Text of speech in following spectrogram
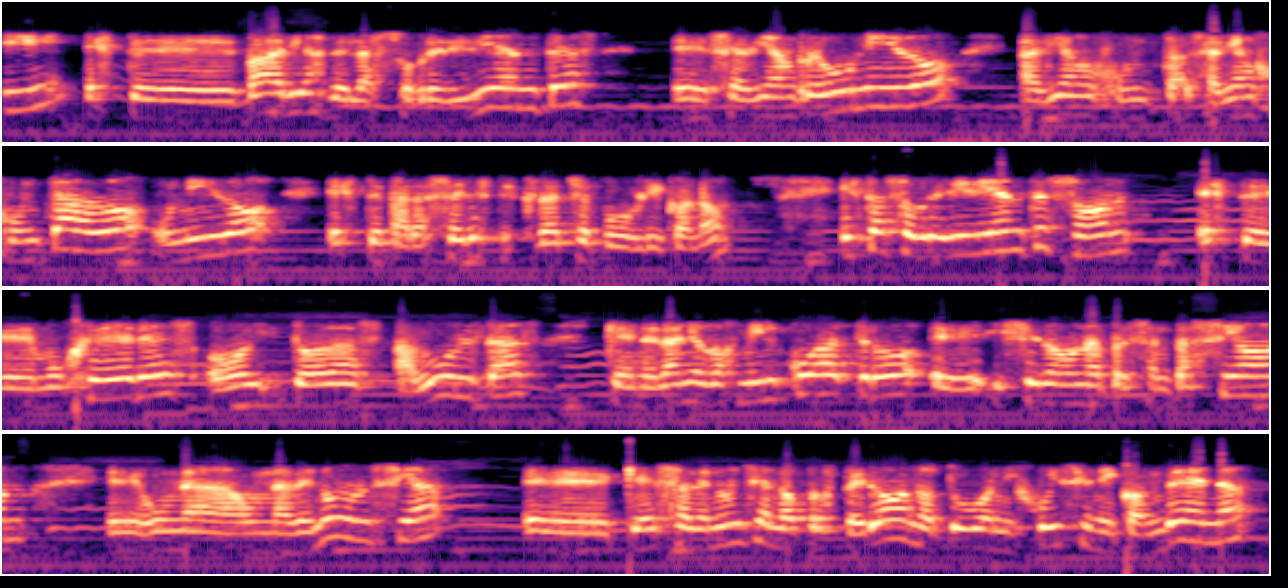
y este, varias de las sobrevivientes eh, se habían reunido, habían se habían juntado, unido este, para hacer este escrache público, ¿no? Estas sobrevivientes son este, mujeres, hoy todas adultas, que en el año 2004 eh, hicieron una presentación, eh, una, una, denuncia, eh, que esa denuncia no prosperó, no tuvo ni juicio ni condena,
